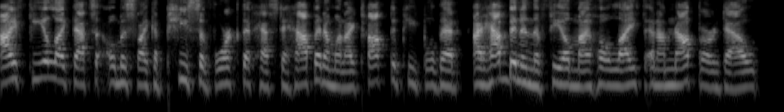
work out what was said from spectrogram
I feel like that's almost like a piece of work that has to happen. And when I talk to people that I have been in the field my whole life and I'm not burned out,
